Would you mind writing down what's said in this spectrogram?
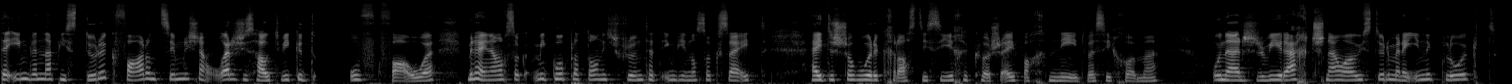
dann irgendwann etwas durchgefahren und ziemlich schnell, und er ist uns halt wie aufgefallen. Wir haben nämlich so, mein gut platonischer Freund hat irgendwie noch so gesagt, hey, das ist schon hure krass, die Siechen hörst einfach nicht, wenn sie kommen. Und dann ist er wie recht schnell an uns durch, wir haben reingeschaut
